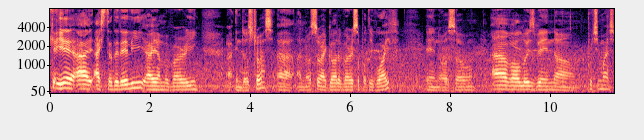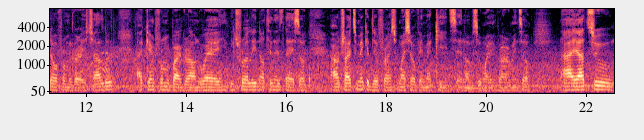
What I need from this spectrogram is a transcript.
Okay, yeah, I, I started early. I am a very uh, industrious, uh, and also I got a very supportive wife, and also I've always been uh, pushing myself from a very childhood. I came from a background where literally nothing is there, so I'll try to make a difference for myself and my kids, and also my environment. So I had to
